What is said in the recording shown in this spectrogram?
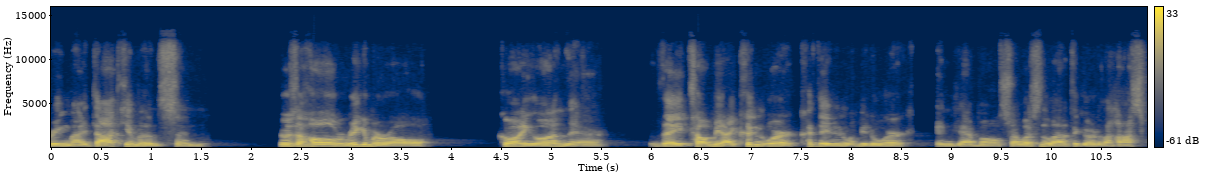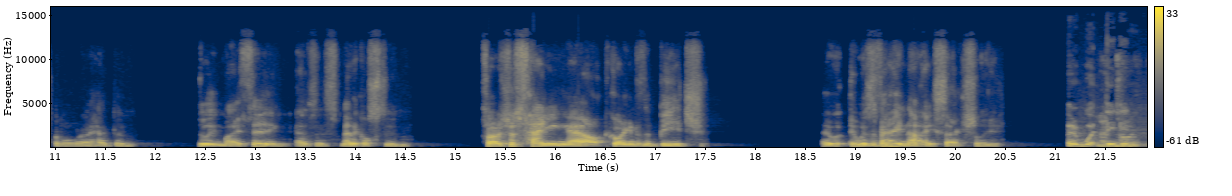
bring my documents, and there was a whole rigmarole going on there. They told me I couldn't work. They didn't want me to work in Gabon. So I wasn't allowed to go to the hospital where I had been doing my thing as a medical student. So I was just hanging out, going to the beach. It, it was very nice, actually. But what they didn't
